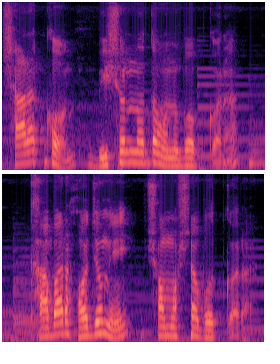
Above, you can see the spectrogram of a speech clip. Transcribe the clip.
সারাক্ষণ বিষণ্নতা অনুভব করা, খাবার হজমে সমস্যা বোধ করা।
